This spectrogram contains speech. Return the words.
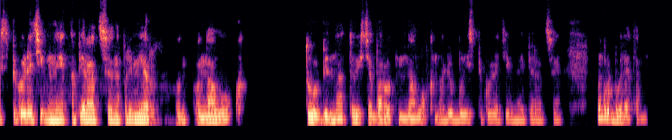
спекулятивные операции, например, налог Тубина, то есть оборотный налог на любые спекулятивные операции, ну, грубо говоря, там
